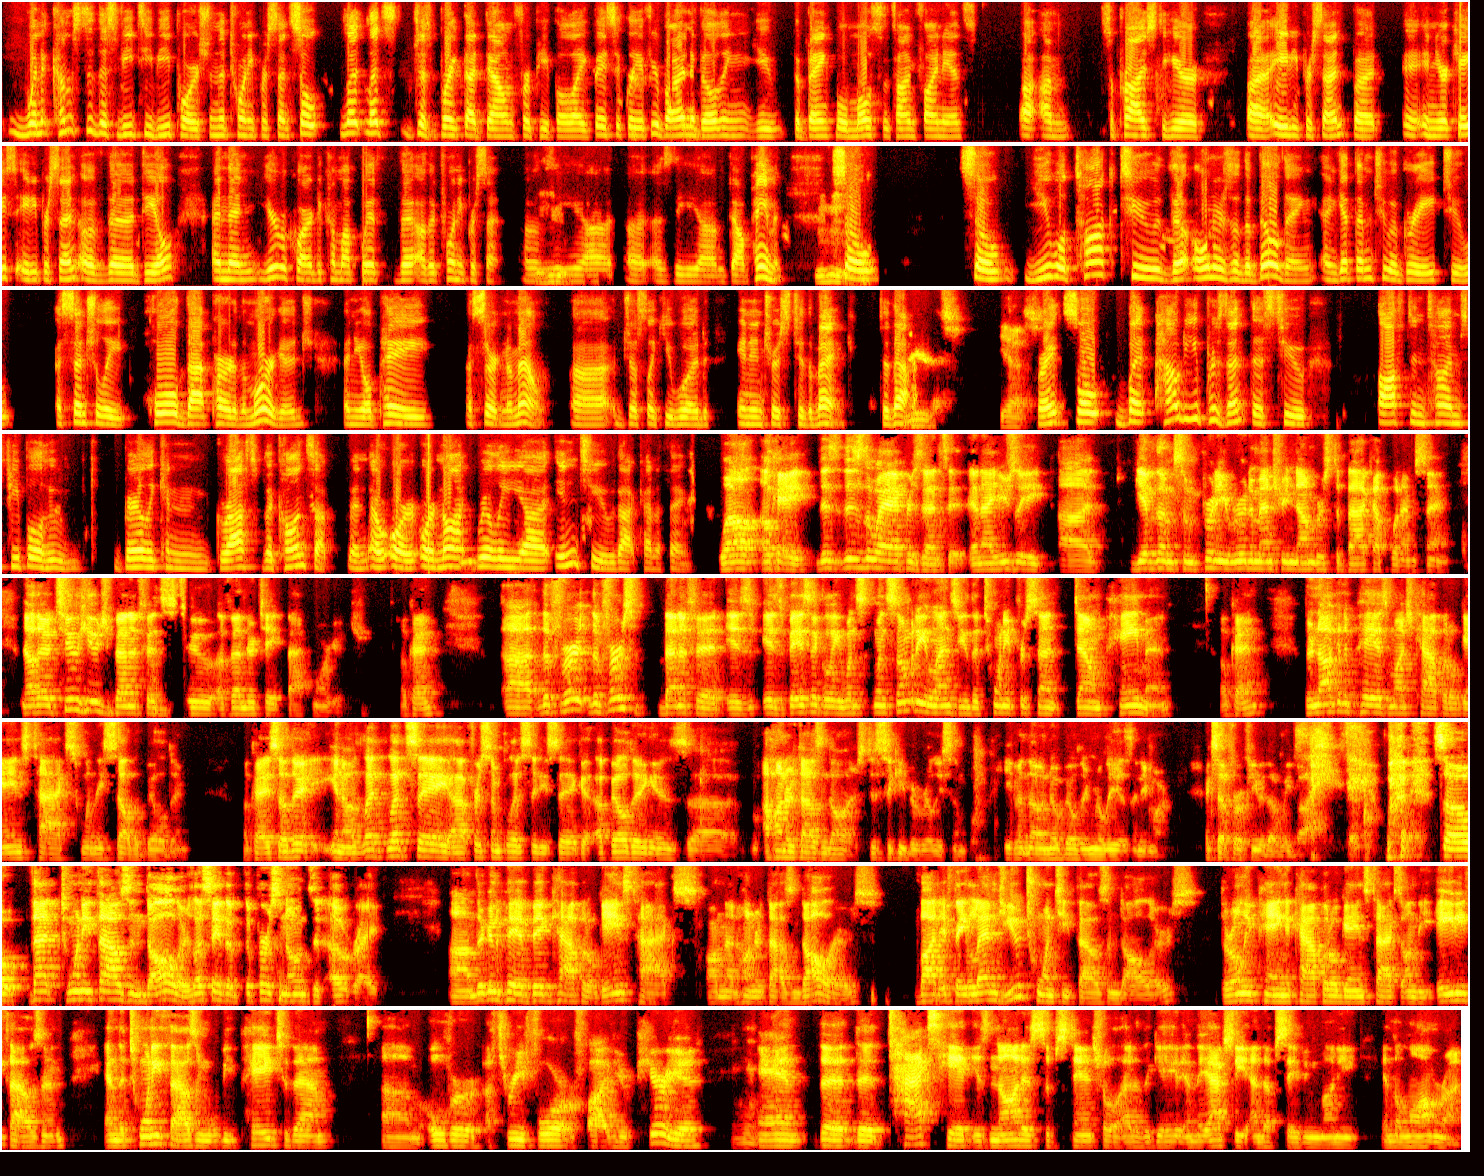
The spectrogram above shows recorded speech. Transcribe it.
when it comes to this VTB portion, the 20%, so let, let's just break that down for people. Like basically, if you're buying a building, you the bank will most of the time finance. Uh, I'm surprised to hear uh, 80%, but in your case, 80% of the deal. And then you're required to come up with the other 20% of mm-hmm. the uh, uh, as the um, down payment. Mm-hmm. So so you will talk to the owners of the building and get them to agree to essentially hold that part of the mortgage and you'll pay a certain amount, uh, just like you would in interest to the bank, to that. Yes. Yes. Right. So, but how do you present this to oftentimes people who barely can grasp the concept and or or not really uh, into that kind of thing? Well, okay. This this is the way I present it, and I usually uh, give them some pretty rudimentary numbers to back up what I'm saying. Now, there are two huge benefits to a vendor take back mortgage. Okay. Uh, the first the first benefit is is basically when when somebody lends you the 20% down payment, okay, they're not going to pay as much capital gains tax when they sell the building. Okay, so there, you know, let let's say uh, for simplicity's sake, a, a building is uh, a hundred thousand dollars, just to keep it really simple. Even though no building really is anymore except for a few that we buy. so that twenty thousand dollars, let's say the, the person owns it outright, um, they're going to pay a big capital gains tax on that hundred thousand dollars. But if they lend you twenty thousand dollars, they're only paying a capital gains tax on the eighty thousand, and the twenty thousand will be paid to them um, over a three, four, or five year period Mm-hmm. And the the tax hit is not as substantial out of the gate, and they actually end up saving money in the long run.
